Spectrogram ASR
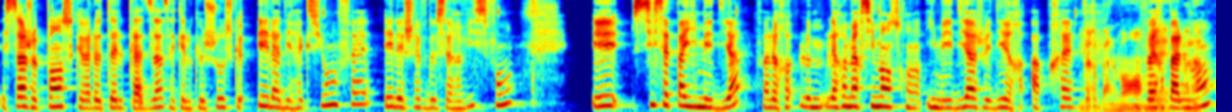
Et ça, je pense qu'à l'hôtel Plaza, c'est quelque chose que et la direction fait et les chefs de service font. Et si c'est pas immédiat, enfin, les remerciements seront immédiats, je vais dire après verbalement, verbalement.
